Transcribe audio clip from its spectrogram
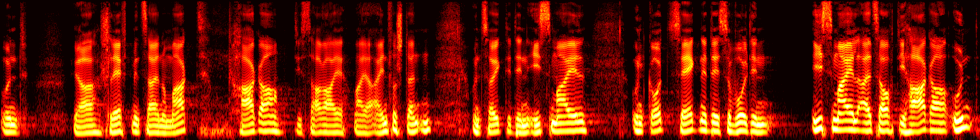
Und ja, schläft mit seiner Magd Hagar, die Sarai war ja einverstanden und zeugte den Ismail. Und Gott segnete sowohl den Ismail als auch die Hagar und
